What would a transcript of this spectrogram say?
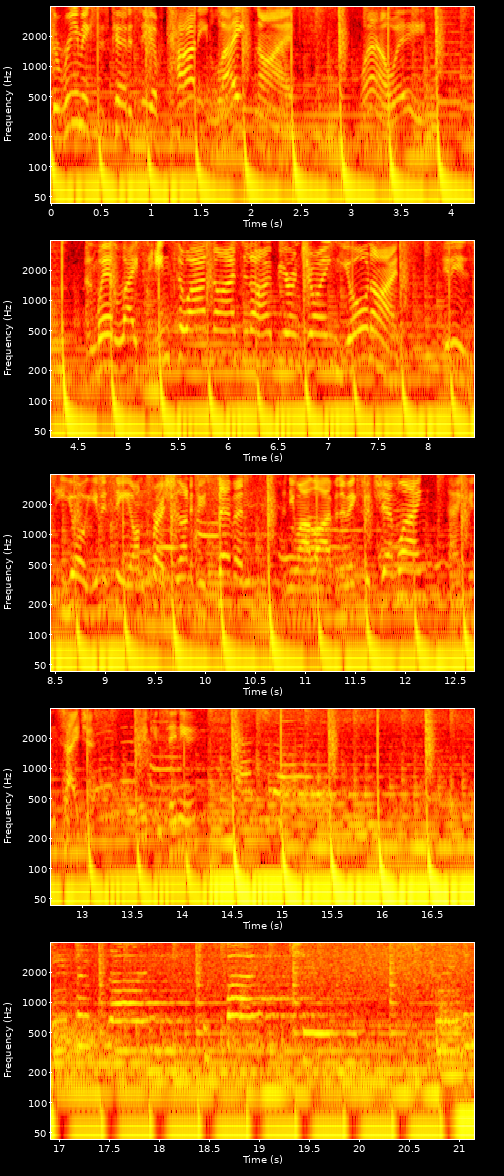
The remix is courtesy of Cardi Late Nights. Wowee. And we're late into our night, and I hope you're enjoying your night. It is your Unity on Fresh 927, and you are live in the mix with Jem Lang and Contagious. We continue. Thank you.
